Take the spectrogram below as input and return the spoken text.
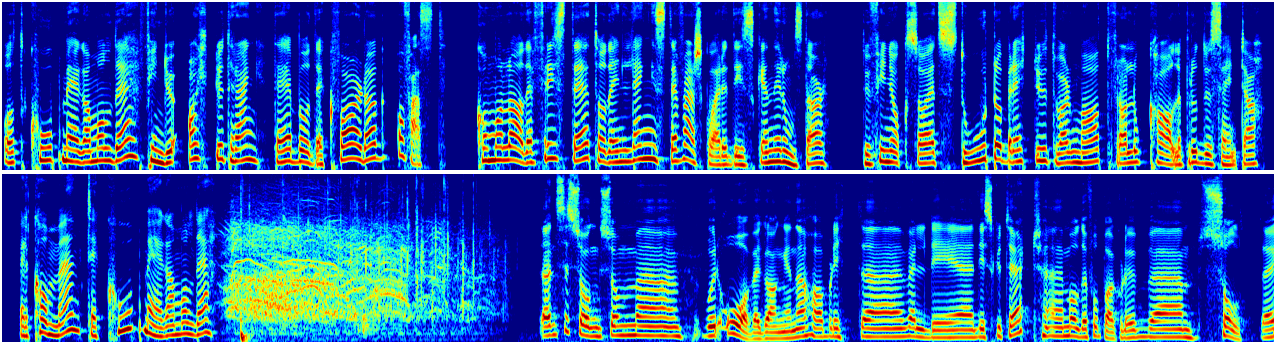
Og at Coop Mega Molde finner du alt du trenger til både hverdag og fest. Kom og la deg friste av den lengste ferskvaredisken i Romsdal. Du finner også et stort og bredt utvalg mat fra lokale produsenter. Velkommen til Coop Mega Molde. Det er en sesong som, uh, hvor overgangene har blitt uh, veldig diskutert. Uh, Molde fotballklubb solgte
